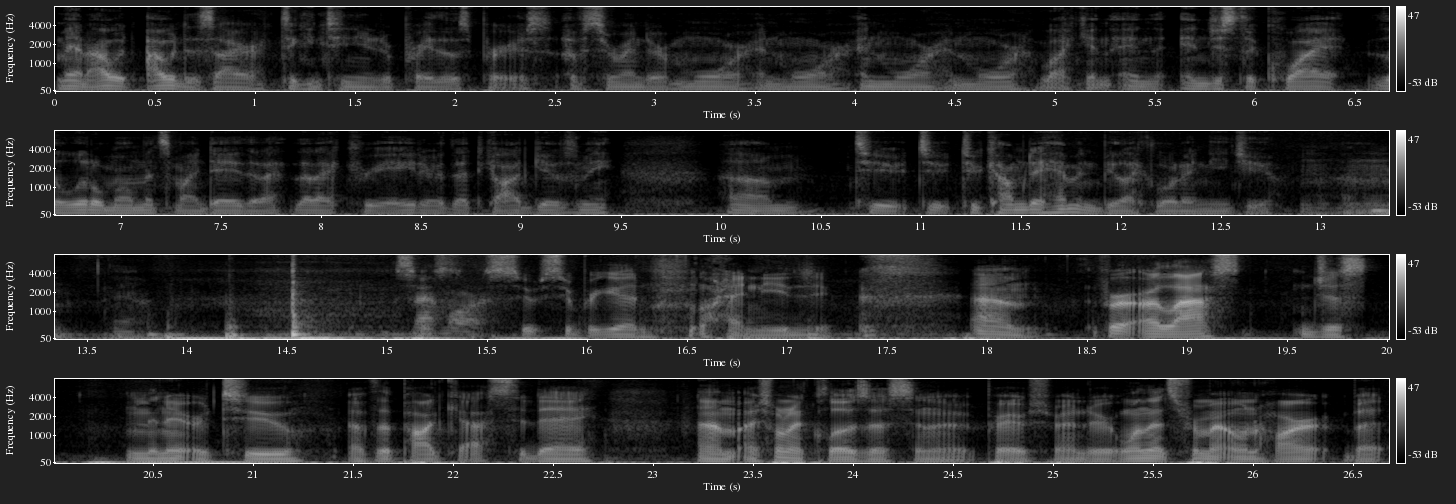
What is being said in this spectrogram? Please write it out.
man, I would, I would desire to continue to pray those prayers of surrender more and more and more and more, like in, in, in just the quiet, the little moments of my day that I, that I create or that God gives me. Um, to to to come to Him and be like, Lord, I need you. Mm-hmm. Um, yeah. So, super, super good. Lord, I need you. Um, for our last just minute or two of the podcast today, um, I just want to close us in a prayer of surrender. One that's from my own heart, but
